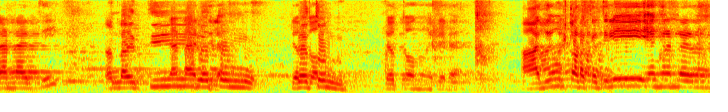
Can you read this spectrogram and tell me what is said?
രണ്ടായിരത്തി? രണ്ടായിരത്തി രണ്ടായിരത്തിലാ? ഇരുപത്തി ഒന്ന് ഇരുപത്തി ഒന്ന് ആദ്യം തുടക്കത്തിൽ എങ്ങനെ ഉണ്ടായിരുന്നു?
